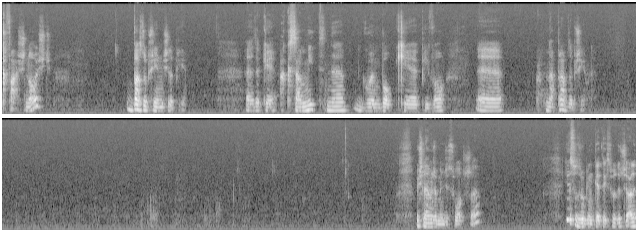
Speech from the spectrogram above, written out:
kwaśność. Bardzo przyjemnie się dopije. E, takie aksamitne, głębokie piwo. E, naprawdę przyjemne. Myślałem, że będzie słodsze. Jest odrobinkę tej słodyczy, ale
